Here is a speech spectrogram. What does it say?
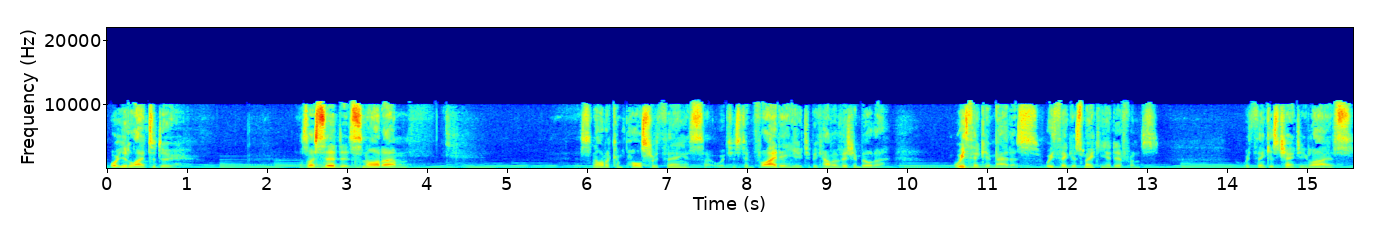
what you'd like to do. As I said, it's not. Um, it's not a compulsory thing. It's, uh, we're just inviting you to become a vision builder. We think it matters. We think it's making a difference. We think it's changing lives.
